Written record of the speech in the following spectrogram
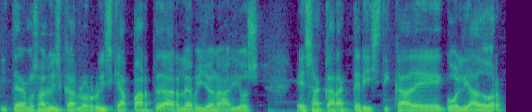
Y tenemos a Luis Carlos Ruiz, que aparte de darle a Millonarios esa característica de goleador,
